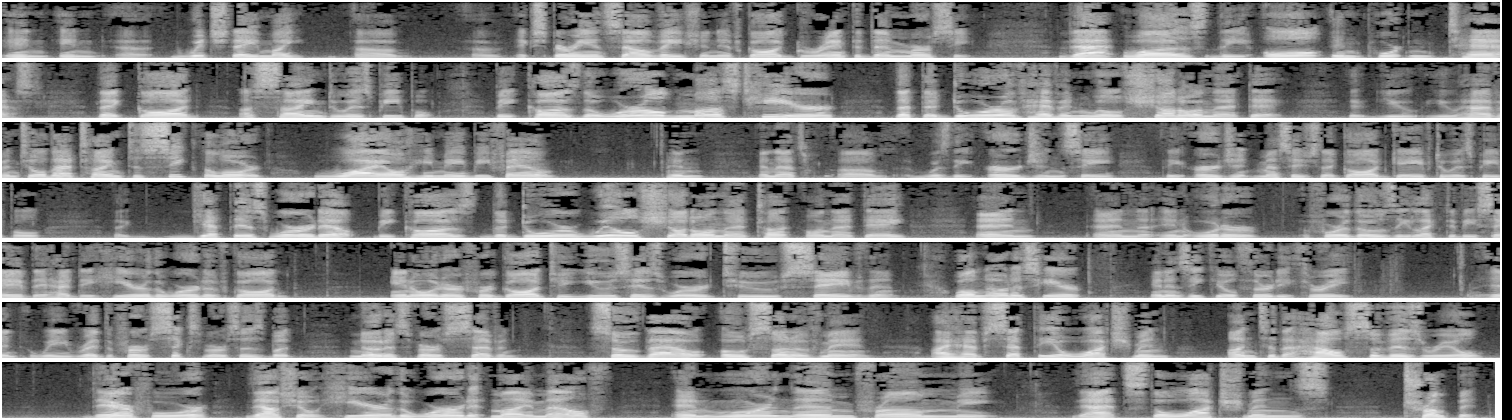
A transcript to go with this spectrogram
in in uh, which they might uh, uh, experience salvation if God granted them mercy. That was the all important task that God assigned to his people because the world must hear that the door of heaven will shut on that day. You, you have until that time to seek the Lord while he may be found. And and that um, was the urgency, the urgent message that God gave to His people. Uh, get this word out because the door will shut on that t- on that day, and and in order for those elect to be saved, they had to hear the word of God in order for God to use His word to save them. Well, notice here in Ezekiel 33, and we read the first six verses, but notice verse seven. So thou, O son of man, I have set thee a watchman unto the house of Israel. Therefore thou shalt hear the word at my mouth and warn them from me. That's the watchman's trumpet.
